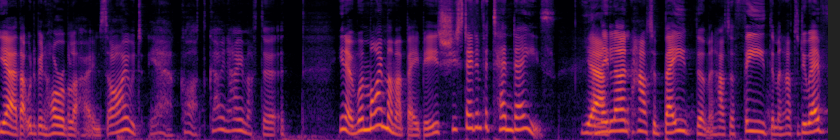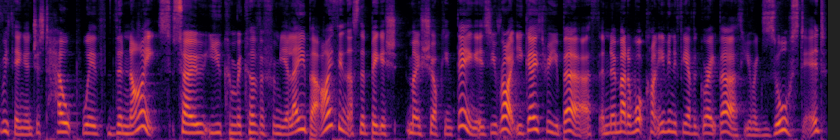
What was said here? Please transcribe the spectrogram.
yeah, that would have been horrible at home. So I would, yeah, God, going home after, a, you know, when my mum had babies, she stayed in for 10 days. Yeah. And they learned how to bathe them and how to feed them and how to do everything and just help with the nights so you can recover from your labour. I think that's the biggest, most shocking thing is you're right, you go through your birth and no matter what kind, even if you have a great birth, you're exhausted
